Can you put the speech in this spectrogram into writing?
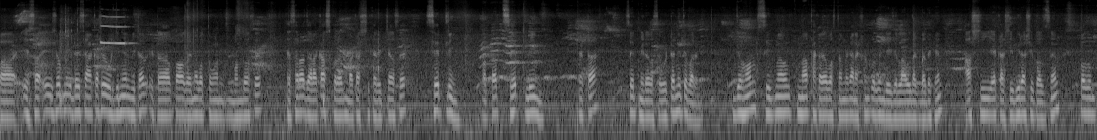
বা এসা, এইসব এটা হচ্ছে আকাশের অরিজিনাল মিটার এটা পাওয়া যায় না, বর্তমান বন্ধ আছে। এছাড়া যারা কাজ করেন বা কাজ শেখার ইচ্ছা আছে সেটলিং, অর্থাৎ সেটলিং একটা সেট মিটার আছে, ওইটা নিতে পারেন। যখন সিগনাল না থাকার অবস্থা আপনি কানেকশন করবেন, যে এই যে লাল দাগটা দেখেন, আশি, একাশি, বিরাশি পার্সেন্ট পর্যন্ত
